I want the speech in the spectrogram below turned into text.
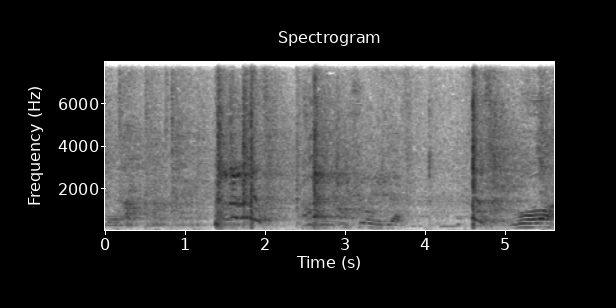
Во. Еще удар. Во! Во!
